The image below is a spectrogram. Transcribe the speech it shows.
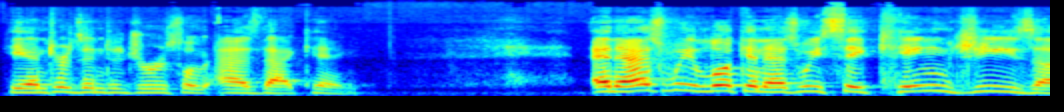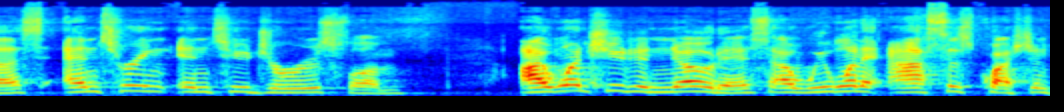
He enters into Jerusalem as that king. And as we look and as we see King Jesus entering into Jerusalem, I want you to notice, uh, we want to ask this question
